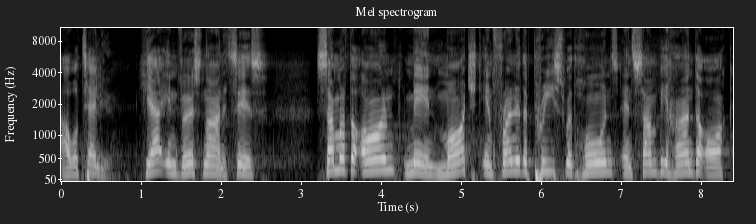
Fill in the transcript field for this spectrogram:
I will tell you. Here in verse 9, it says, Some of the armed men marched in front of the priest with horns, and some behind the ark,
